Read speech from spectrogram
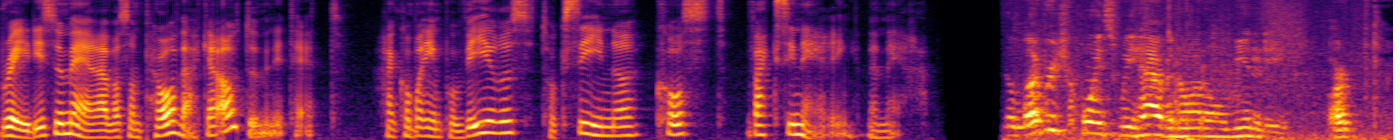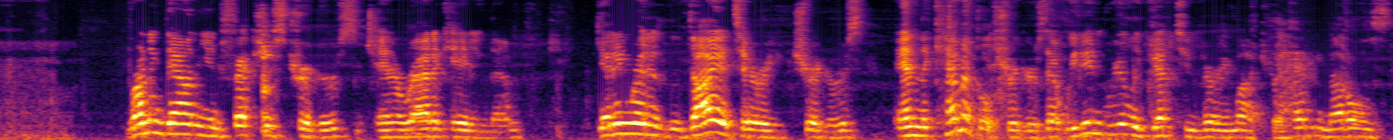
Brady summerar vad som påverkar autoimmunitet. Han kommer in på virus, toxiner, kost, vaccinering med mera. The leverage points we have in autoimmunity are running down the infectious triggers and eradicating them, getting rid of the dietary triggers and the chemical triggers that we didn't really get to very much. But heavy metals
